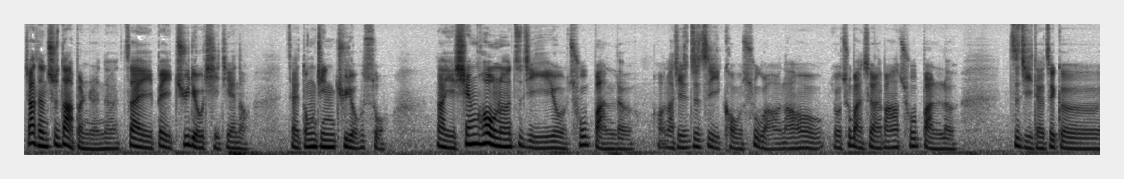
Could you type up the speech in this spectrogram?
加藤智大本人呢，在被拘留期间呢、哦，在东京拘留所，那也先后呢自己也有出版了，哦，那其实是自己口述啊，然后有出版社来帮他出版了自己的这个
